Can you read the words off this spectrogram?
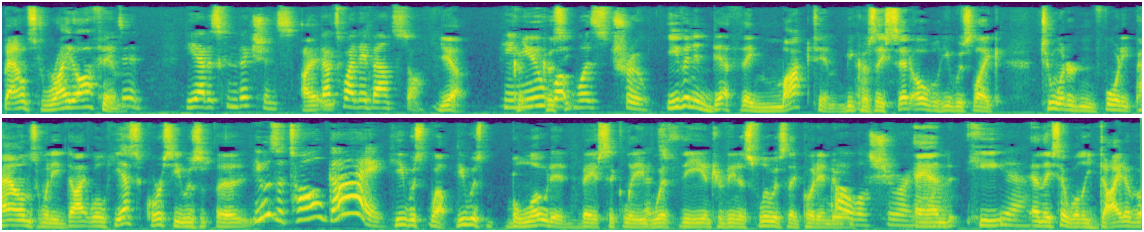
bounced right off him. He did. He had his convictions. I- That's why they bounced off. Yeah. He knew what he- was true. Even in death, they mocked him because they said, "Oh, well, he was like 240 pounds when he died. Well, yes, of course he was. Uh, He was a tall guy. he was well. He was bloated basically with the intravenous fluids they put into Oh him. well, sure. yeah. and he Yeah. and they said, well, he died of a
